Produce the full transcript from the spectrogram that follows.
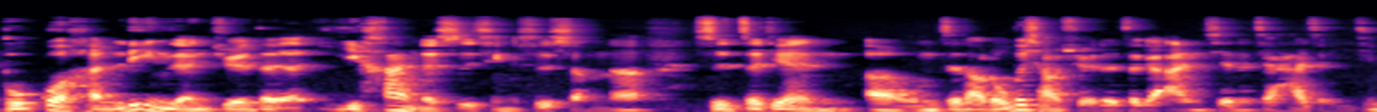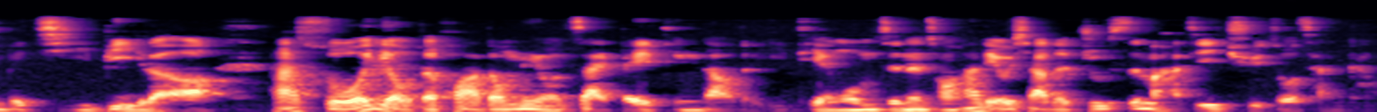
不过，很令人觉得遗憾的事情是什么呢？是这件呃，我们知道罗布小学的这个案件的加害者已经被击毙了啊、他所有的话都没有再被听到的一天，我们只能从他留下的蛛丝马迹去做参考。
